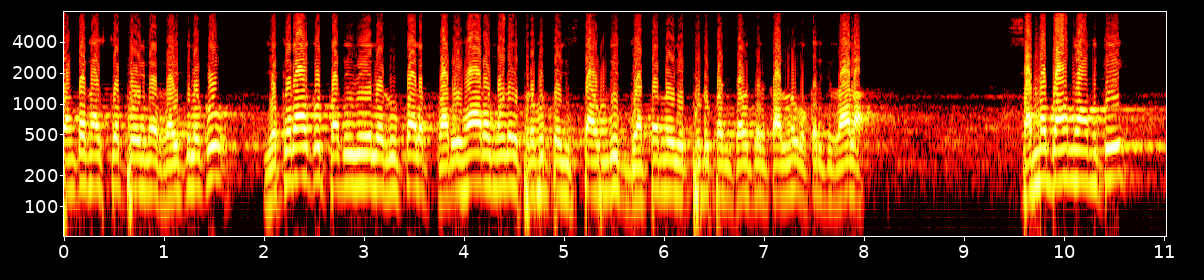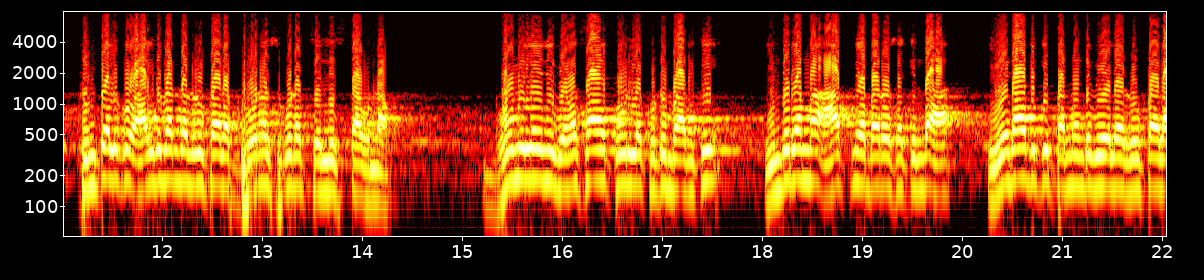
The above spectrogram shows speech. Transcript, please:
పంట నష్టపోయిన రైతులకు ఎకరాకు పదివేల రూపాయల పరిహారం కూడా ఈ ప్రభుత్వం ఇస్తూ ఉంది. గతంలో ఎప్పుడు పది సంవత్సరాల కాలంలో ఒకరికి రాలా. సన్నధాన్యానికి క్వింటల్కు ఐదు వందల రూపాయల బోనస్ కూడా చెల్లిస్తూ ఉన్నాం. భూమి లేని వ్యవసాయ కూలీల కుటుంబానికి ఇందిరమ్మ ఆత్మీయ భరోసా కింద ఏడాదికి పన్నెండు వేల రూపాయల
